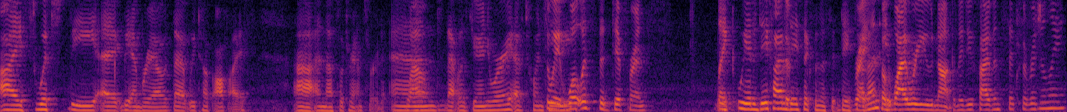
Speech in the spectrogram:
I switched the uh, the embryo that we took off ice, uh, and that's what transferred. And that was January of twenty. So wait, what was the difference? Like we had a day five, a day six, and a day right, seven. but It- why were you not going to do five and six originally?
